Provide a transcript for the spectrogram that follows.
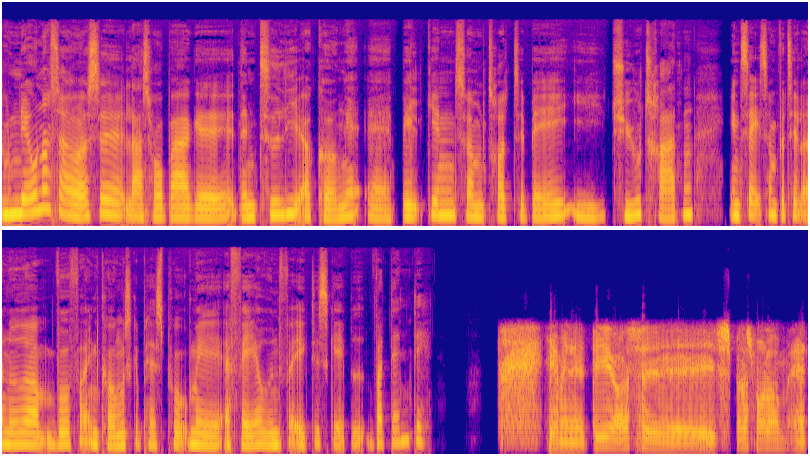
Du nævner så også, Lars Hårbakke, øh, den tidligere konge af Belgien, som trådte tilbage i 2013. En sag, som fortæller noget om, hvorfor en konge skal passe på med affære uden for ægteskabet. Hvordan det? Jamen, øh, det er også øh, et spørgsmål om, at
